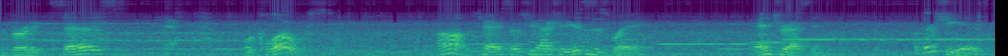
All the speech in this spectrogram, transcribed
The verdict says we're close. Oh, okay, so she actually is this way. Interesting. But there she is.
